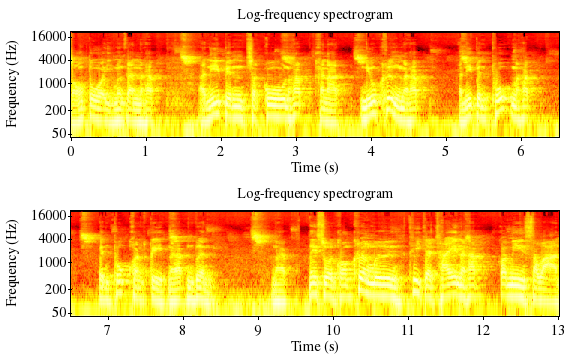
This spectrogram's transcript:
สองตัวอีกเหมือนกันนะครับ อันนี้เป็นสกูนะครับขนาดนิ้วครึ่งนะครับ อันนี้เป็นพุกนะครับ เป็นพุกคอนกรีตนะครับเพื่อนๆนะครับ ในส่วนของเครื่องมือที่จะใช้นะครับ ก็มีสว่าน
